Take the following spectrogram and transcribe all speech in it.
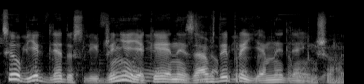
це об'єкт для дослідження, яке не завжди приємне для іншого.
